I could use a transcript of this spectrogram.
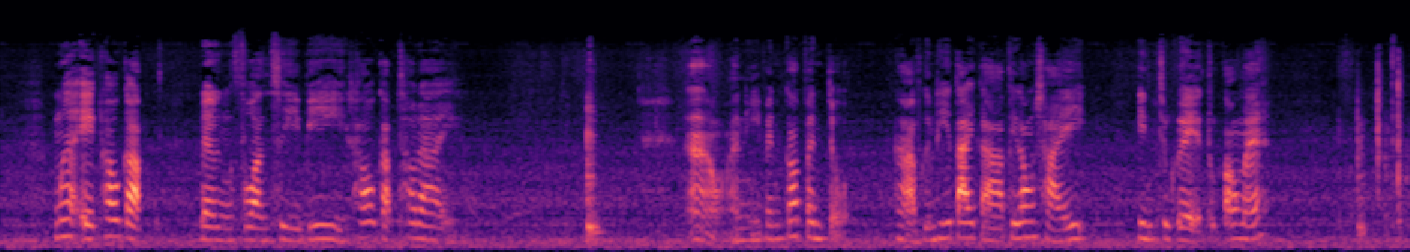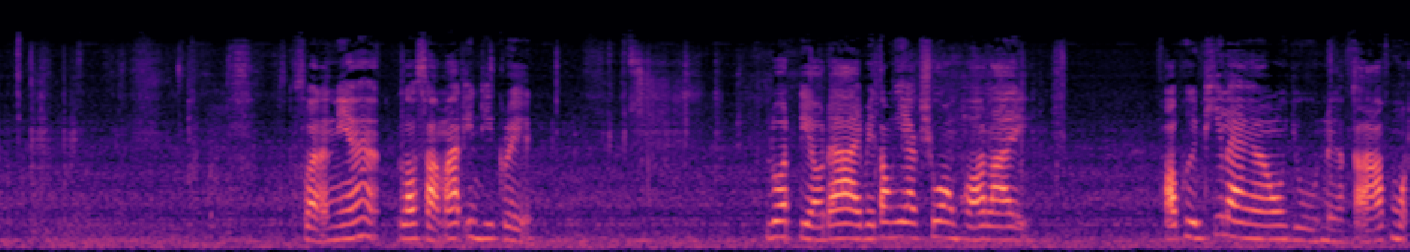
1 เมื่อ x เท่ากับ 1 ส่วน 4b เท่ากับเท่าใดอ้าว อันนี้เป็นก็เป็นโจทย์หาพื้นที่ใต้กราฟที่ต้องใช้อินทิเกรตถูกต้องไหม ส่วนอันเนี้ยเราสามารถอินทิเกรตรวดเดียวได้ไม่ต้องแยกช่วงเพราะอะไร เพราะพื้นที่แรงเงาอยู่เหนือกราฟหมด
